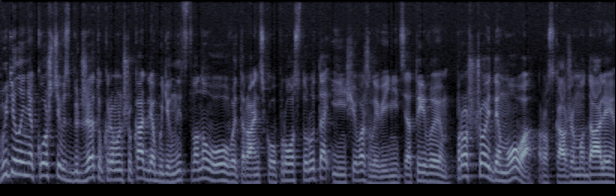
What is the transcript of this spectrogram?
Виділення коштів з бюджету Кременчука для будівництва нового ветеранського простору та інші важливі ініціативи. Про що йде мова, розкажемо далі.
